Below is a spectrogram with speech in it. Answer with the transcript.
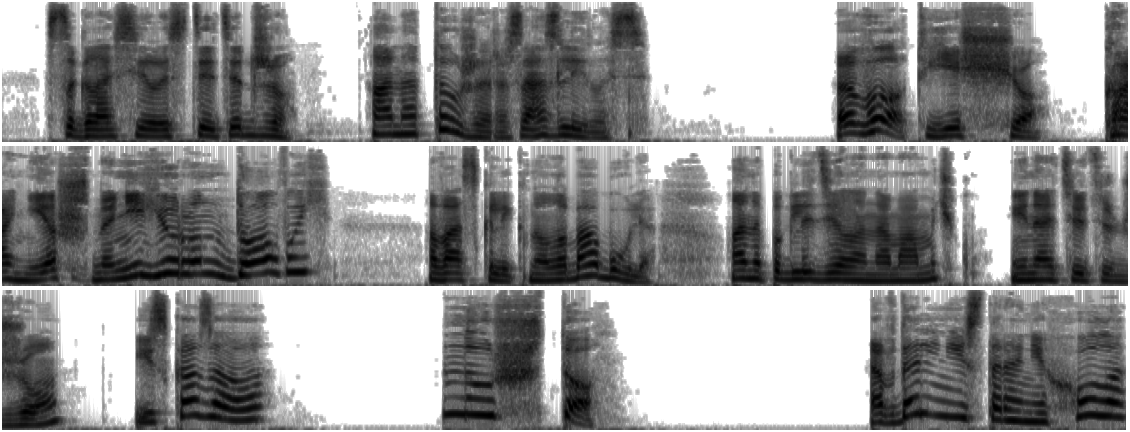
— согласилась тетя Джо. Она тоже разозлилась. «Вот еще! Конечно, не ерундовый!» — воскликнула бабуля. Она поглядела на мамочку и на тетю Джо и сказала. «Ну что?» А в дальней стороне холла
